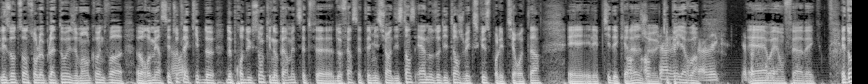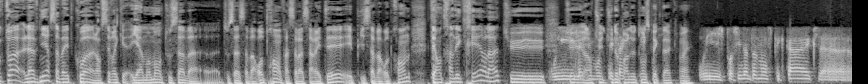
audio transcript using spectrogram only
les autres sont sur le plateau et j'aimerais encore une fois euh, remercier ah toute l'équipe de, de, production qui nous permet de, cette, de, faire cette émission à distance et à nos auditeurs, je m'excuse pour les petits retards et, et les petits décalages qu'il peut y avoir. Eh ouais, on fait avec. Et donc toi, l'avenir, ça va être quoi? Alors c'est vrai qu'il y a un moment, tout ça va, tout ça, ça va reprendre. Enfin, ça va s'arrêter et puis ça va reprendre. T'es en train d'écrire là? Tu, oui, tu, là, alors, tu, tu nous parles de ton spectacle, ouais. Oui, je poursuis un peu mon spectacle. Euh,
